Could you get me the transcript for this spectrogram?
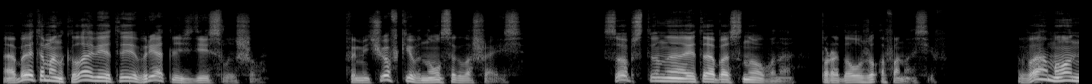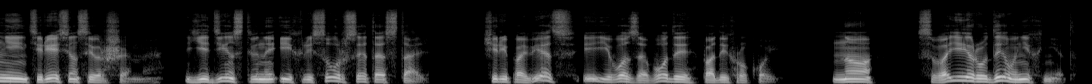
«Об этом анклаве ты вряд ли здесь слышал». Фомичев кивнул, соглашаясь. «Собственно, это обосновано», — продолжил Афанасьев. «Вам он не интересен совершенно. Единственный их ресурс — это сталь. Череповец и его заводы под их рукой. Но своей руды у них нет.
